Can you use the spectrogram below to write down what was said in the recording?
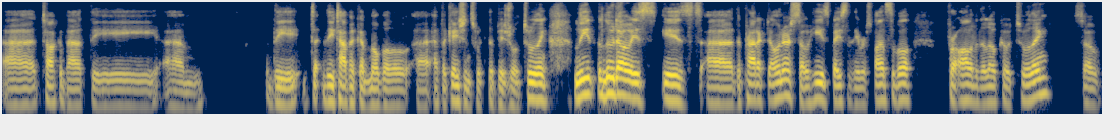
uh, talk about the um, the the topic of mobile uh, applications with the visual tooling. Ludo is is uh, the product owner, so he's basically responsible for all of the low code tooling. So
